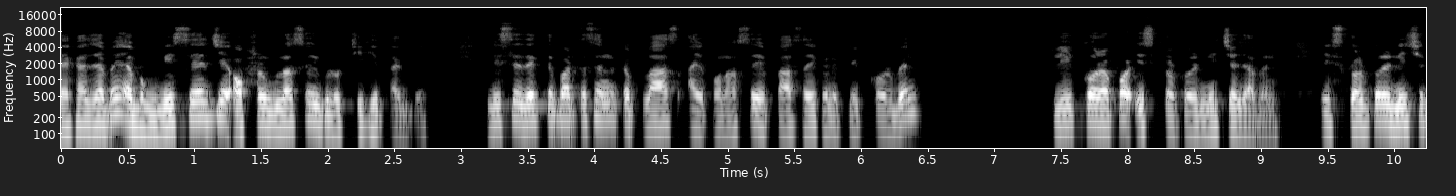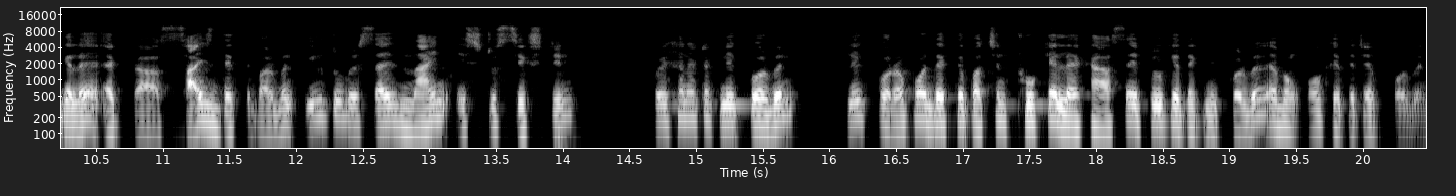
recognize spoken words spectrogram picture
দেখা যাবে এবং নিচের যে অপশনগুলো আছে, ওইগুলো ঠিকই থাকবে। নিচে দেখতে পারতেছেন একটা প্লাস আইকন আছে প্লাস আইকনে ক্লিক করবেন। ক্লিক করার পর স্ক্রল করে নিচে যাবেন। স্ক্রল করে নিচে গেলে একটা সাইজ দেখতে পারবেন। ইউটিউবের size nine is to sixteen ওইখানে একটা ক্লিক করবেন। ক্লিক করার পর দেখতে পাচ্ছেন টুকে লেখা আছে। টুকেতে ক্লিক করবেন এবং ও ওকেতে ট্যাপ করবেন।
